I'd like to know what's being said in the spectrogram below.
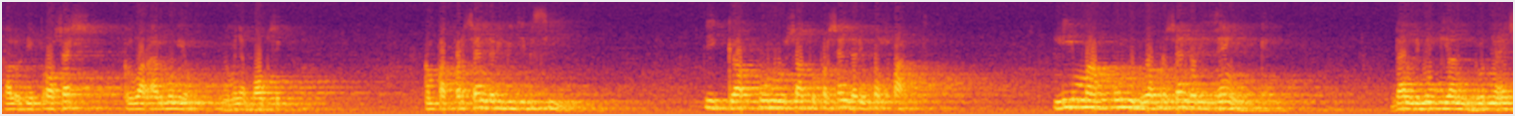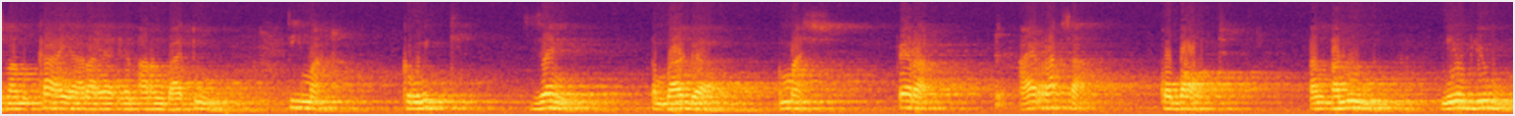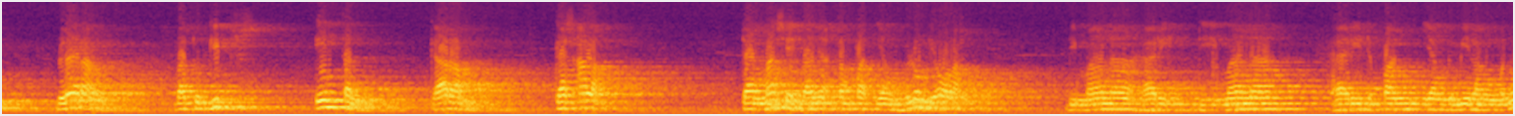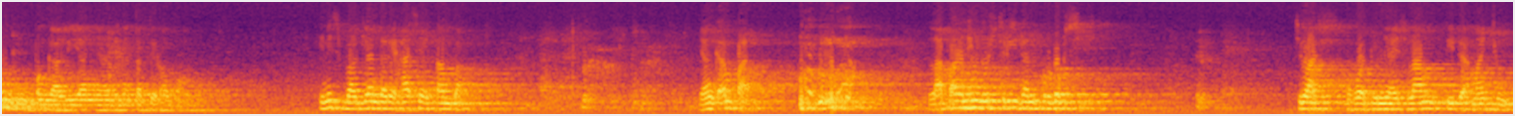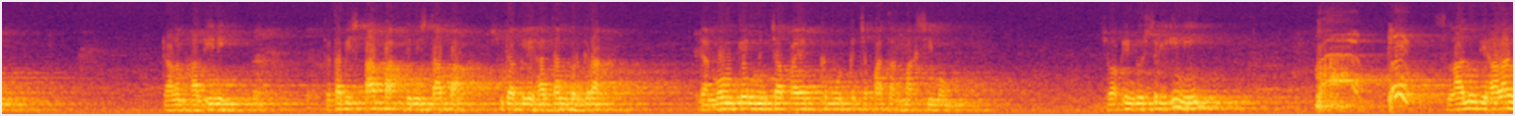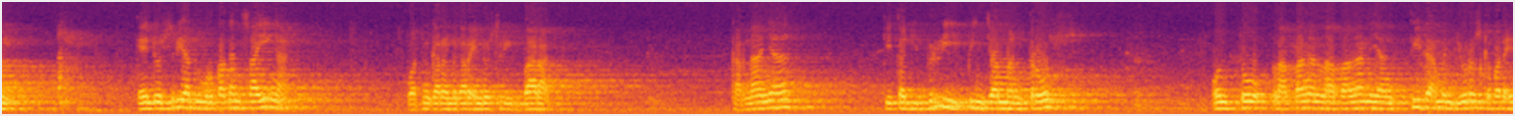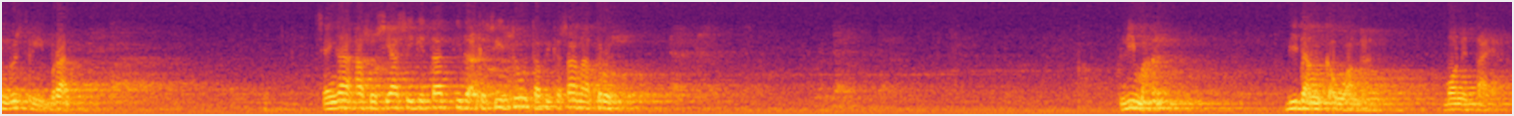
Kalau diproses keluar aluminium namanya bauksit 4% dari biji besi. 31% dari fosfat. 52% dari zinc. Dan demikian dunia Islam kaya raya dengan arang batu timah kerunik zinc tembaga emas perak air raksa, kobalt, tantalum, niobium, belerang, batu gips, inten, garam, gas alam, dan masih banyak tempat yang belum diolah di mana hari di mana hari depan yang gemilang menunggu penggaliannya dengan takdir Allah. Ini sebagian dari hasil tambang. Yang keempat, lapangan industri dan produksi. Jelas bahwa dunia Islam tidak maju dalam hal ini. Tetapi setapak demi setapak sudah kelihatan bergerak dan mungkin mencapai kecepatan maksimum. Sebab industri ini selalu dihalangi. Industri akan merupakan saingan buat negara-negara industri barat. Karenanya kita diberi pinjaman terus untuk lapangan-lapangan yang tidak menjurus kepada industri berat. Sehingga asosiasi kita tidak ke situ tapi ke sana terus. Lima, bidang keuangan moneter.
